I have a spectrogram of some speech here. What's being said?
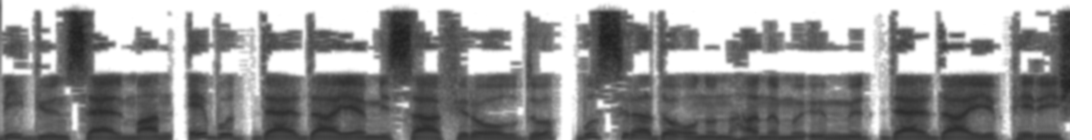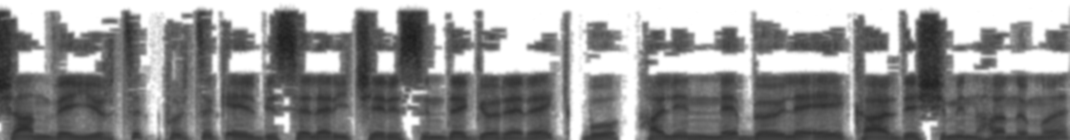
bir gün Selman, Ebu Derda'ya misafir oldu, bu sırada onun hanımı Ümmü Derda'yı perişan ve yırtık pırtık elbiseler içerisinde görerek, bu, halin ne böyle ey kardeşimin hanımı,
